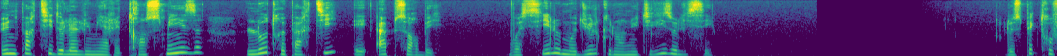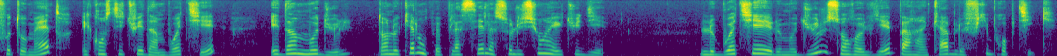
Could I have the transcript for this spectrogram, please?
une partie de la lumière est transmise, l'autre partie est absorbée. Voici le module que l'on utilise au lycée. Le spectrophotomètre est constitué d'un boîtier et d'un module dans lequel on peut placer la solution à étudier. Le boîtier et le module sont reliés par un câble fibre optique.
